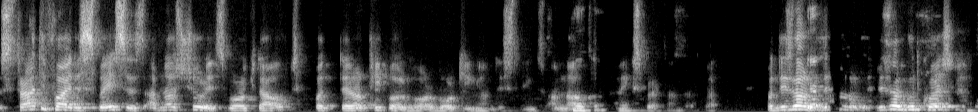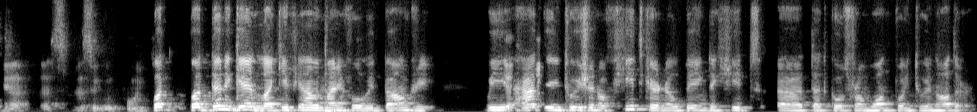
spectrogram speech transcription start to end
stratified spaces, I'm not sure it's worked out, but there are people who are working on these things. I'm not okay. an expert on that. But these are, yeah. these are, these are good questions. Yeah, that's that's a good point. But but then again, like if you have a manifold with boundary, we yeah. had the intuition of heat kernel being the heat uh, that goes from one point to another.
